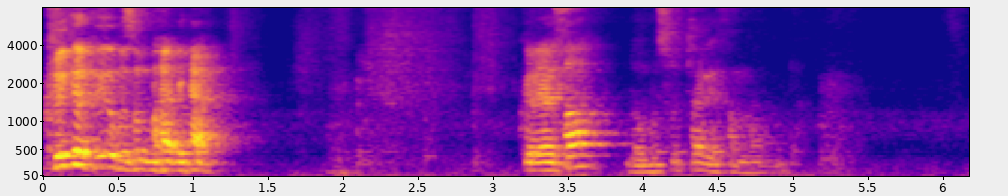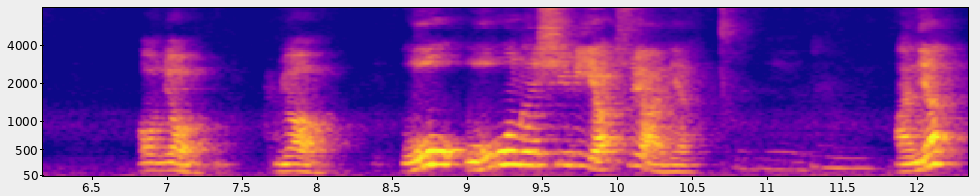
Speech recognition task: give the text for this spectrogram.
그게 그게 무슨 말이야? 그래서 너무 숫자 계산만 한다. 어, 야, 야, 5, 5는 12 약수야 아니야? 음 아니야?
